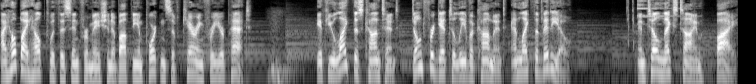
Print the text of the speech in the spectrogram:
I hope I helped with this information about the importance of caring for your pet. If you like this content, don't forget to leave a comment and like the video. Until next time, bye.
